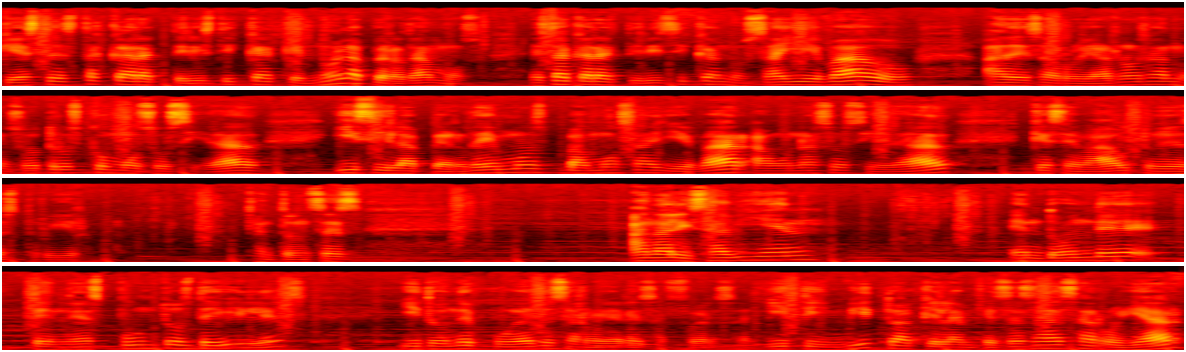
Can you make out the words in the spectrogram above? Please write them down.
que esta, esta característica que no la perdamos, esta característica nos ha llevado a desarrollarnos a nosotros como sociedad y si la perdemos vamos a llevar a una sociedad que se va a autodestruir. Entonces, Analiza bien en dónde tenés puntos débiles y dónde puedes desarrollar esa fuerza. Y te invito a que la empeces a desarrollar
